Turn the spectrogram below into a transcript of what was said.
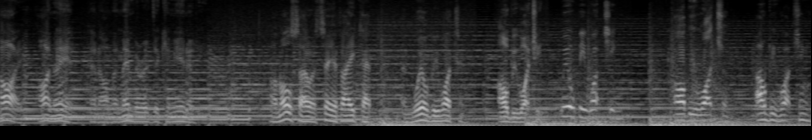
Hi, I'm Ian and I'm a member of the community. I'm also a CFA captain and we'll be watching. I'll be watching. We'll be watching. I'll be watching. I'll be watching.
